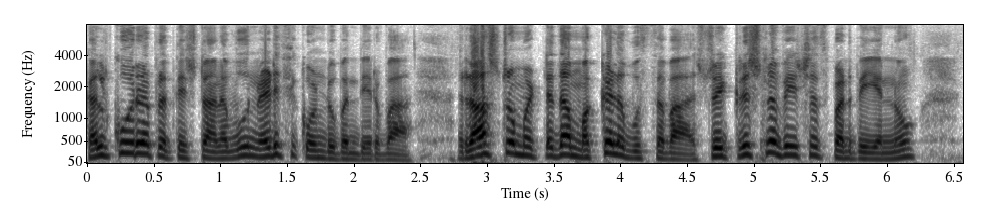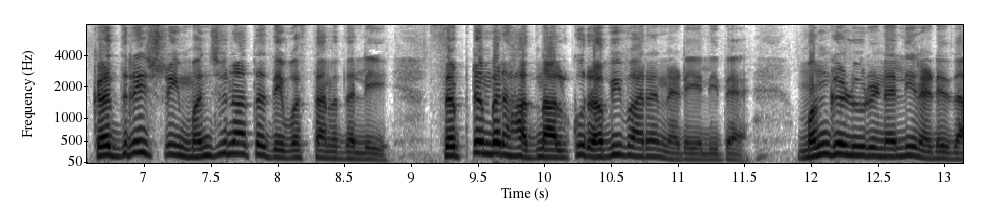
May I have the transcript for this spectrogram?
ಕಲ್ಕೂರ ಪ್ರತಿಷ್ಠಾನವು ನಡೆಸಿಕೊಂಡು ಬಂದಿರುವ ರಾಷ್ಟ್ರಮಟ್ಟದ ಮಕ್ಕಳ ಉತ್ಸವ ಶ್ರೀ ಕೃಷ್ಣ ವೇಷ ಸ್ಪರ್ಧೆಯನ್ನು ಕದ್ರಿ ಶ್ರೀ ಮಂಜುನಾಥ ದೇವಸ್ಥಾನದಲ್ಲಿ ಸೆಪ್ಟೆಂಬರ್ ಹದಿನಾಲ್ಕು ರವಿವಾರ ನಡೆಯಲಿದೆ. ಮಂಗಳೂರಿನಲ್ಲಿ ನಡೆದ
